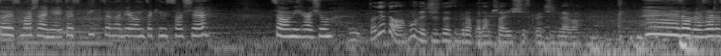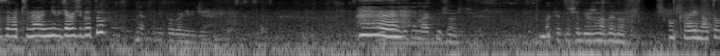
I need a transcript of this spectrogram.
to jest marzenie i to jest pizza na białym takim sosie. Co, Michasiu? To nie to, mówię ci, że to jest grota, tam trzeba iść i skręcić w lewo. E, dobra, zaraz zobaczymy. Ale nie widziałeś go tu? Nie, nikogo nie widziałem. E, Nie ma jak usiąść. Takie co się bierze na wynos. Okej, no to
